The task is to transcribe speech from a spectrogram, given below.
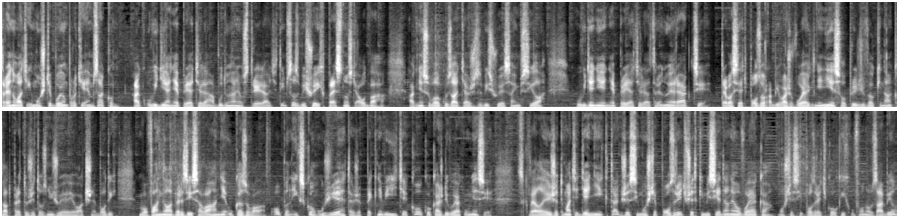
Trénovať ich môžete bojom proti emzákom. Ak uvidia nepriateľa a budú na ňo strieľať, tým sa zvyšuje ich presnosť a odvaha. Ak nesú veľkú záťaž, zvyšuje sa im sila. Uvidenie nepriateľa trénuje reakcie. Treba si dať pozor, aby váš vojak neniesol príliš veľký náklad, pretože to znižuje jeho akčné body. Vo vanilla verzii sa váha neukazovala, v OpenXCOM už je, takže pekne vidíte, koľko každý vojak unesie. Skvelé je, že tu máte denník, takže si môžete pozrieť všetky misie daného vojaka, môžete si pozrieť, koľkých ufonov zabil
